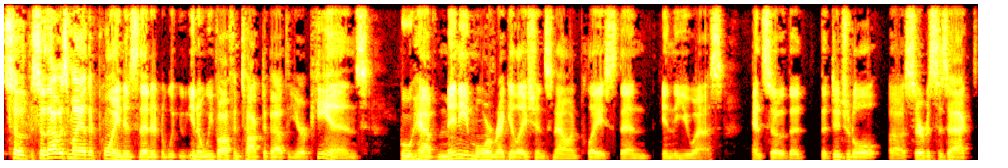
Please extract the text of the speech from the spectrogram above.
so so that was my other point is that it you know we've often talked about the europeans who have many more regulations now in place than in the us and so the the digital uh, services act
